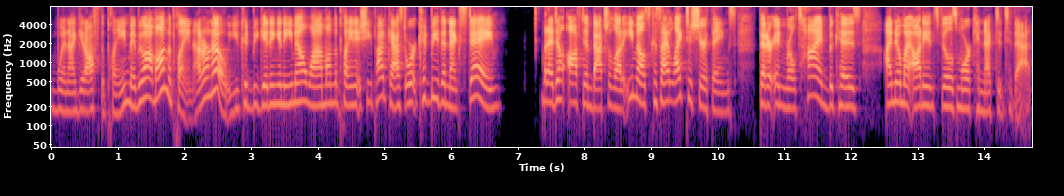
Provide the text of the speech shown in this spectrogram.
when I get off the plane, maybe while I'm on the plane. I don't know. You could be getting an email while I'm on the plane at She Podcast, or it could be the next day. But I don't often batch a lot of emails because I like to share things that are in real time because I know my audience feels more connected to that.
